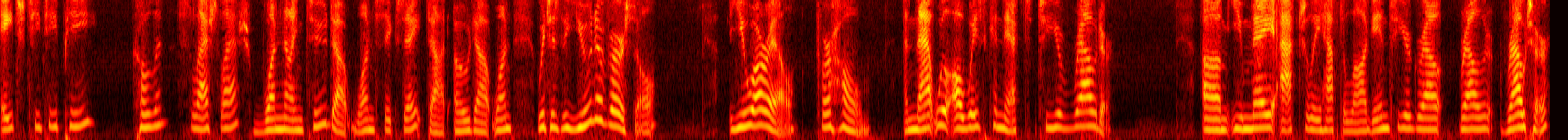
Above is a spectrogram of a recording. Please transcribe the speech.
http colon slash slash 192.168.0.1, which is the universal URL for home, and that will always connect to your router. Um, you may actually have to log into your grou- router,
